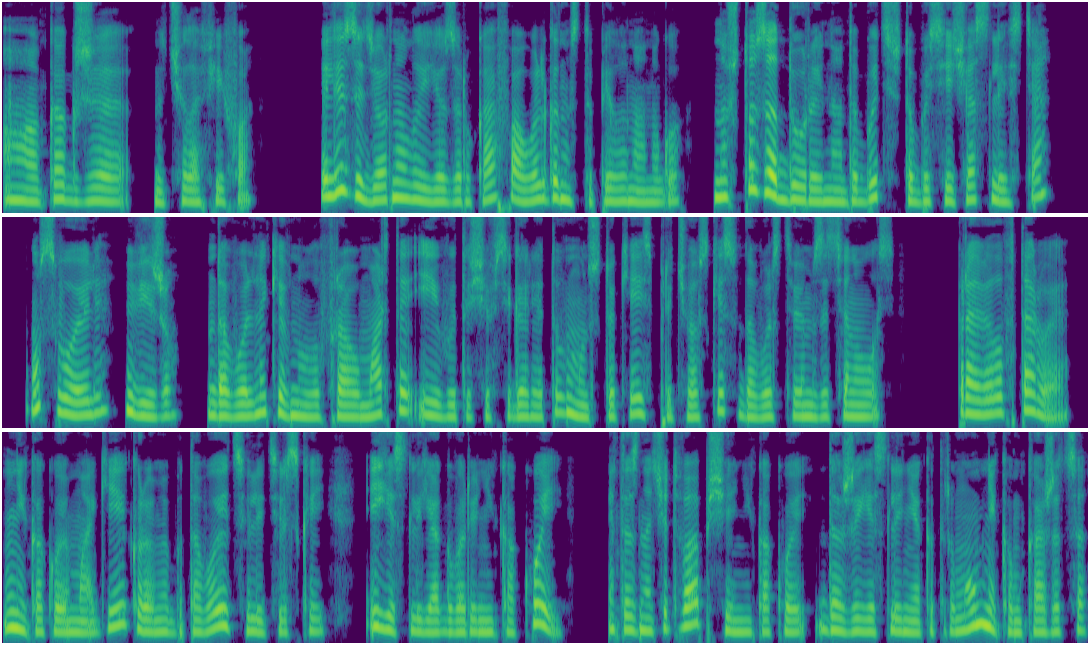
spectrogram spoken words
«А как же...» — начала Фифа. Элиза дернула ее за рукав, а Ольга наступила на ногу. «Ну что за дурой надо быть, чтобы сейчас лезть, а?» «Усвоили, вижу». Довольно кивнула фрау Марта и, вытащив сигарету в мундштуке из прически, с удовольствием затянулась. Правило второе. Никакой магии, кроме бытовой и целительской. И если я говорю «никакой», это значит вообще никакой, даже если некоторым умникам кажется,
